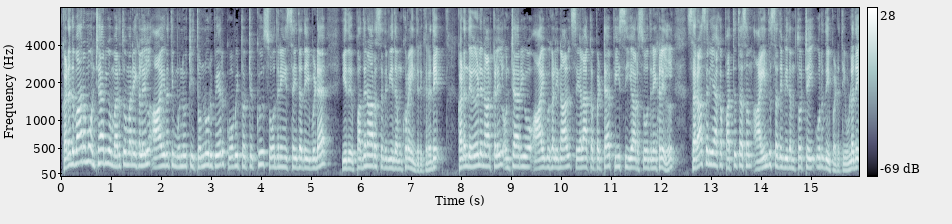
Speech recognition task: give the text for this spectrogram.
கடந்த வாரம் ஒன்டாரியோ மருத்துவமனைகளில் ஆயிரத்தி முன்னூற்றி தொண்ணூறு பேர் கோவிட் தொற்றுக்கு சோதனை செய்ததை விட இது பதினாறு சதவீதம் குறைந்திருக்கிறது. கடந்த ஏழு நாட்களில் ஒன்டாரியோ ஆய்வுகளினால் செயலாக்கப்பட்ட பிசிஆர் சோதனைகளில் சராசரியாக பத்து தசம் ஐந்து சதவீதம் தொற்றை உறுதிப்படுத்தியுள்ளது.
